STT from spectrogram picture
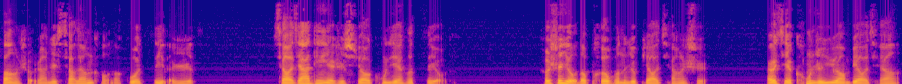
放手，让这小两口呢过自己的日子。小家庭也是需要空间和自由的。可是有的婆婆呢就比较强势，而且控制欲望比较强，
